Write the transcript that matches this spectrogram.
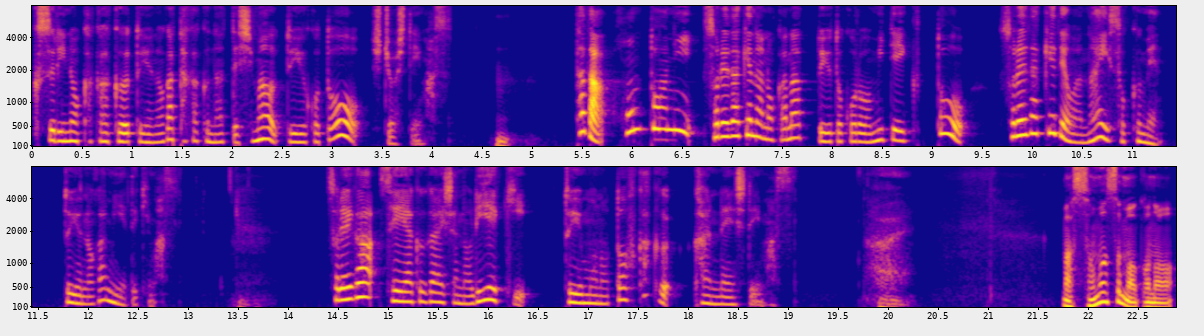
薬の価格というのが高くなってしまうということを主張しています。うんただ本当にそれだけなのかなというところを見ていくとそれだけではない側面というのが見えてきます。それが製薬会社の利益というものと深く関連しています。はい。まあそもそもこの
